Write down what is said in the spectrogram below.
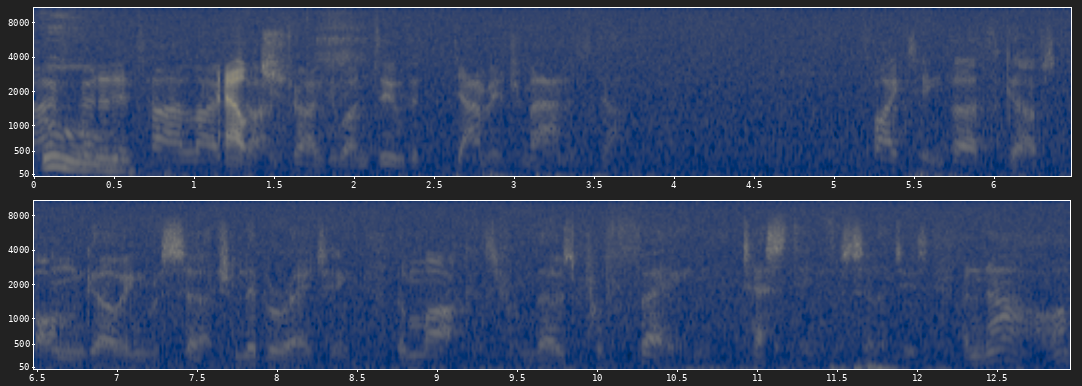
I've spent an entire lifetime Ouch. trying to undo the damage man has done. Fighting EarthGov's ongoing research, liberating the markers from those profane testing facilities. And now,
